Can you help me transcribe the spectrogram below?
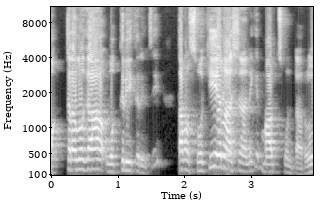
వక్రముగా వక్రీకరించి తమ స్వకీయ నాశనానికి మార్చుకుంటారు.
